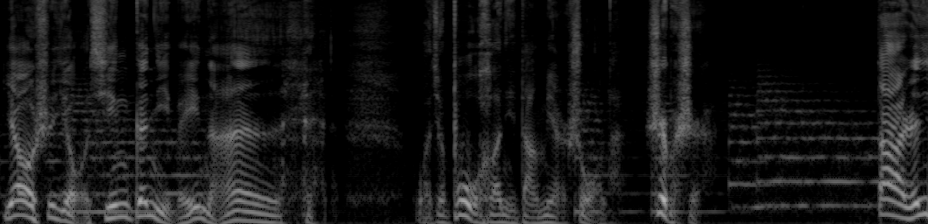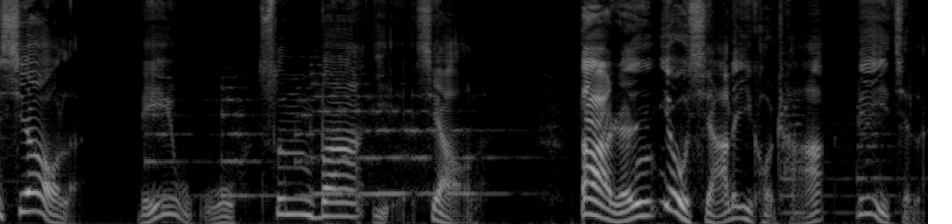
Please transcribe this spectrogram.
要是有心跟你为难，我就不和你当面说了，是不是？大人笑了。李武、孙八也笑了，大人又呷了一口茶，立起来。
